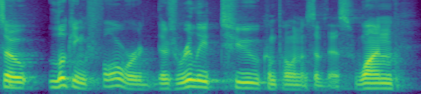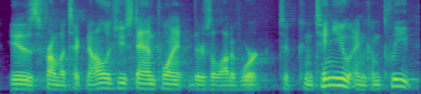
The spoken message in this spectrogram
So looking forward, there's really two components of this. One is from a technology standpoint, there's a lot of work to continue and complete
